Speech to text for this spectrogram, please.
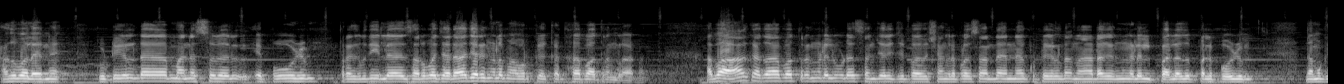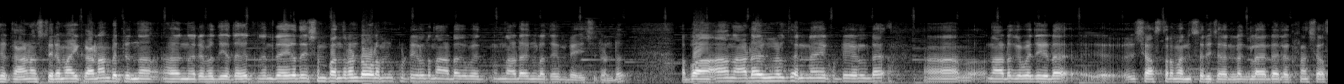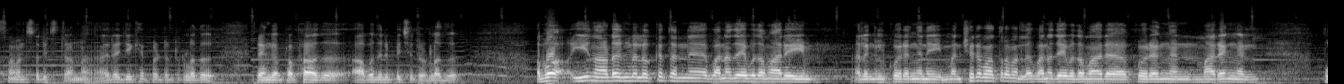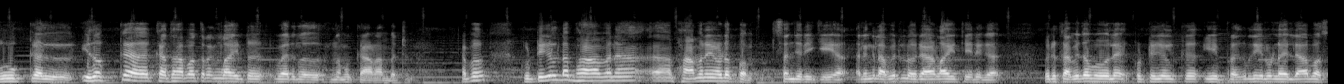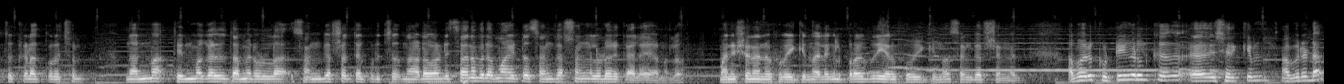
അതുപോലെ തന്നെ കുട്ടികളുടെ മനസ്സിൽ എപ്പോഴും പ്രകൃതിയിലെ സർവചരാചരങ്ങളും അവർക്ക് കഥാപാത്രങ്ങളാണ്. അപ്പോൾ ആ കഥാപാത്രങ്ങളിലൂടെ സഞ്ചരിച്ച് ഇപ്പോൾ ശങ്കരപ്രസാദിന്റെ തന്നെ കുട്ടികളുടെ നാടകങ്ങളിൽ പലത് പലപ്പോഴും നമുക്ക് കാണാൻ സ്ഥിരമായി കാണാൻ പറ്റുന്ന നിരവധി അദ്ദേഹത്തിന്റെ ഏകദേശം പന്ത്രണ്ടോളം കുട്ടികളുടെ നാടക നാടകങ്ങൾ അദ്ദേഹം രചിച്ചിട്ടുണ്ട്. അപ്പോൾ ആ നാടകങ്ങൾ തന്നെ കുട്ടികളുടെ നാടകവേദിയുടെ ശാസ്ത്രം ശാസ്ത്രമനുസരിച്ച് അല്ലെങ്കിൽ അതിന്റെ ലക്ഷണശാസ്ത്രം അനുസരിച്ചിട്ടാണ് രചിക്കപ്പെട്ടിട്ടുള്ളത് രംഗപ്രഭാത് അവതരിപ്പിച്ചിട്ടുള്ളത്. അപ്പോൾ ഈ നാടകങ്ങളിലൊക്കെ തന്നെ വനദേവതമാരെയും അല്ലെങ്കിൽ കുരങ്ങനെയും മനുഷ്യരെ മാത്രമല്ല വനദേവതമാർ കുരങ്ങൻ മരങ്ങൾ പൂക്കൾ ഇതൊക്കെ കഥാപാത്രങ്ങളായിട്ട് വരുന്നത് നമുക്ക് കാണാൻ പറ്റും. അപ്പോൾ കുട്ടികളുടെ ഭാവന ഭാവനയോടൊപ്പം സഞ്ചരിക്കുക അല്ലെങ്കിൽ അവരിൽ ഒരാളായി തീരുക ഒരു കവിത പോലെ കുട്ടികൾക്ക് ഈ പ്രകൃതിയിലുള്ള എല്ലാ വസ്തുക്കളെക്കുറിച്ചും നന്മ തിന്മകൾ തമ്മിലുള്ള സംഘർഷത്തെക്കുറിച്ച് നാടകാടിസ്ഥാനപരമായിട്ട് സംഘർഷങ്ങളുടെ ഒരു കലയാണല്ലോ. മനുഷ്യൻ അനുഭവിക്കുന്ന അല്ലെങ്കിൽ പ്രകൃതി അനുഭവിക്കുന്ന സംഘർഷങ്ങൾ. അപ്പോൾ ഒരു കുട്ടികൾക്ക് ശരിക്കും അവരുടെ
